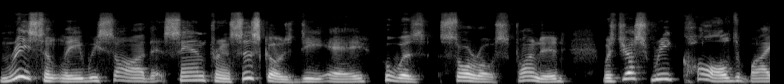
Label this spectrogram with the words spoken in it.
Recently, we saw that San Francisco's DA, who was Soros funded, was just recalled by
